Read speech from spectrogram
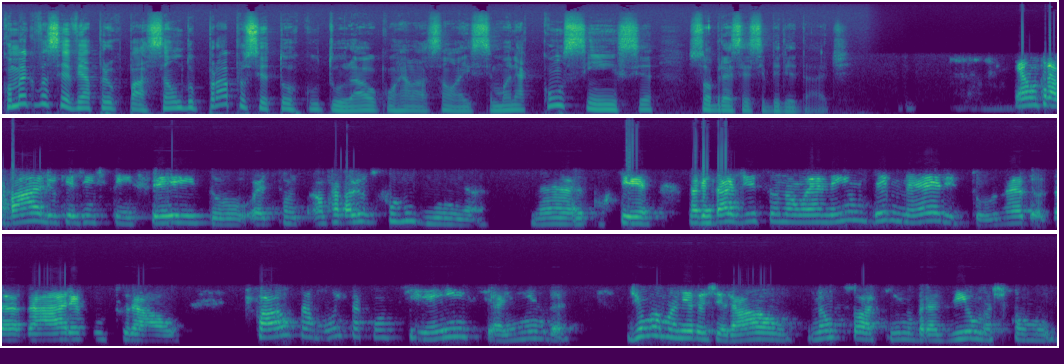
como é que você vê a preocupação do próprio setor cultural com relação a isso, Simone, a consciência sobre a acessibilidade? É um trabalho que a gente tem feito, é um trabalho de formiguinha, né? Porque, na verdade, isso não é nenhum demérito né, da, da área cultural. Falta muita consciência ainda de uma maneira geral, não só aqui no Brasil, mas como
